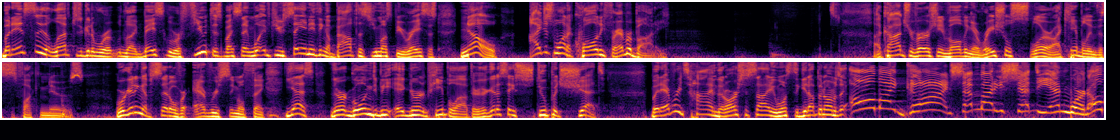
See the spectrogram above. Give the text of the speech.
But instantly, the left is going to re- like basically refute this by saying, "Well, if you say anything about this, you must be racist." No, I just want equality for everybody. A controversy involving a racial slur. I can't believe this is fucking news. We're getting upset over every single thing. Yes, there are going to be ignorant people out there. They're going to say stupid shit. But every time that our society wants to get up in arms, like, oh my God, somebody said the N word. Oh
